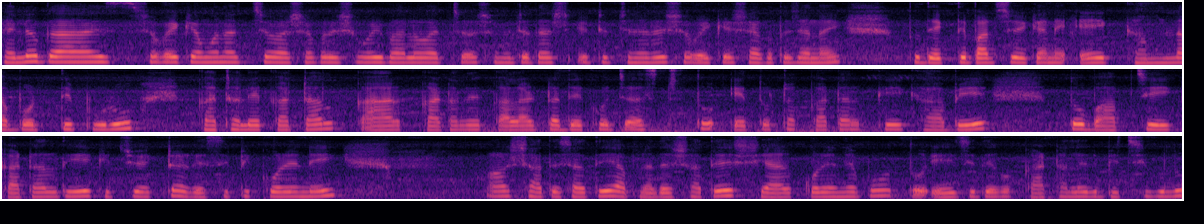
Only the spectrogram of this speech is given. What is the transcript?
হ্যালো গাইস সবাই কেমন আছো? আশা করি সবাই ভালো আছো। সুমিতা দাস ইউটিউব চ্যানেলে সবাইকে স্বাগত জানাই। তো দেখতে পাচ্ছ এখানে এক গামলা ভর্তি পুরো কাঁঠালে কাঁঠাল। আর কাঁঠালের কালারটা দেখো জাস্ট তো এতটা কাঁঠাল কে খাবে? তো ভাবছি এই কাঁঠাল দিয়ে কিছু একটা রেসিপি করে নেই। আর সাথে সাথে আপনাদের সাথে শেয়ার করে নেব। তো এই যে দেখো কাঁঠালের বিচিগুলো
